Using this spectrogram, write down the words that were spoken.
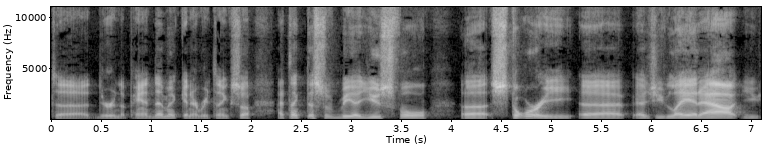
during the pandemic and everything. So I think this would be a useful uh, story uh, as you lay it out. You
